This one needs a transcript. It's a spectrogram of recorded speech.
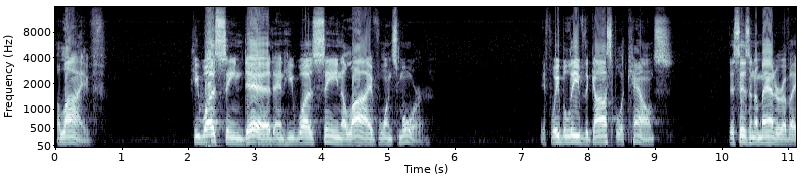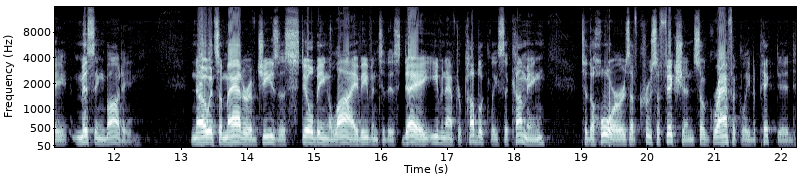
alive. He was seen dead, and he was seen alive once more. If we believe the gospel accounts, this isn't a matter of a missing body. No, it's a matter of Jesus still being alive even to this day, even after publicly succumbing to the horrors of crucifixion so graphically depicted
